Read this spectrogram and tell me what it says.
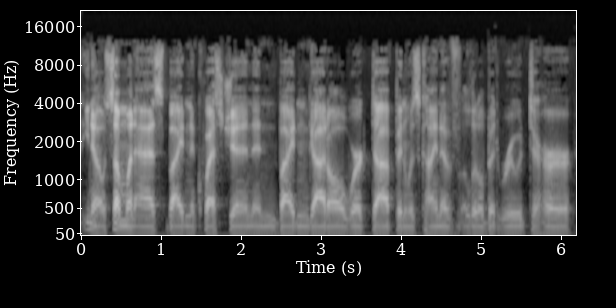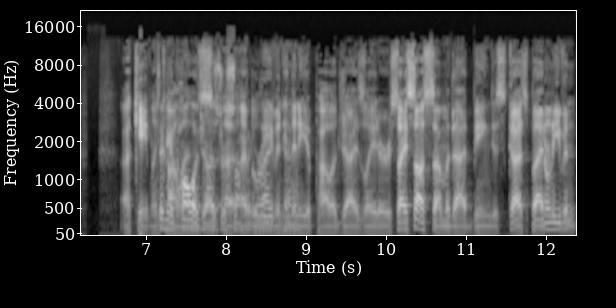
you know, someone asked Biden a question and Biden got all worked up and was kind of a little bit rude to her. Uh, Kaitlan Then he Collins, uh, I believe, right? and, Yeah. then he apologized later. So I saw some of that being discussed, but I don't even.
